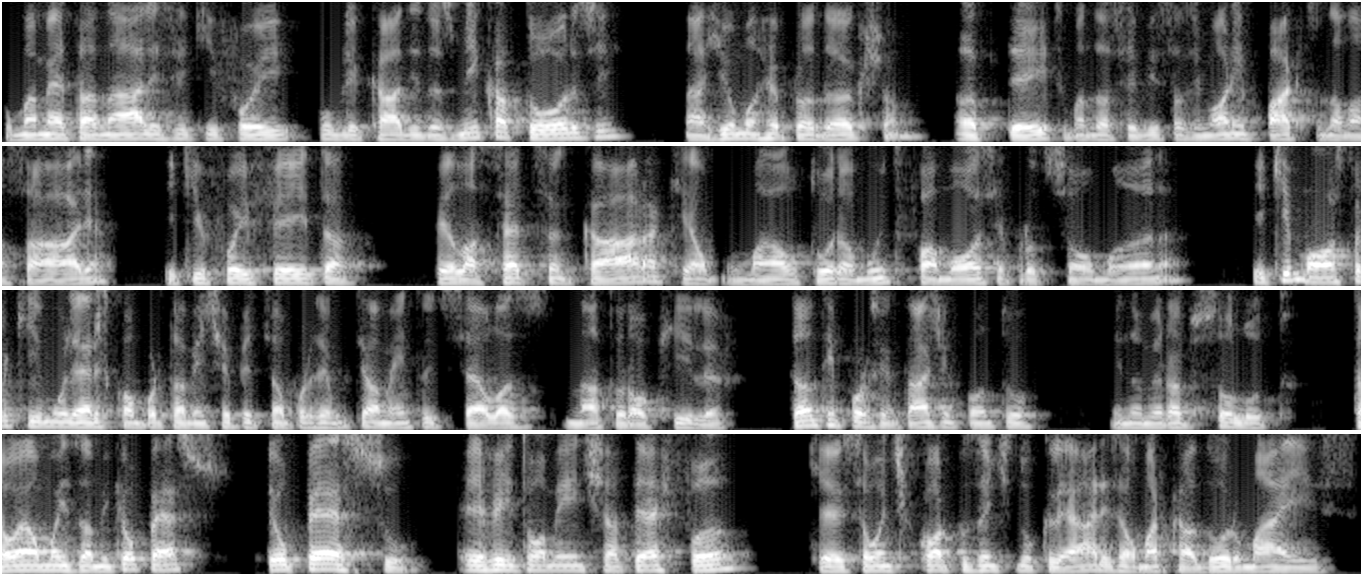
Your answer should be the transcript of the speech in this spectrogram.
uma meta-análise que foi publicada em 2014 na Human Reproduction Update, uma das revistas de maior impacto da nossa área, e que foi feita pela Seth Sankara, que é uma autora muito famosa em produção humana, e que mostra que mulheres com abortamento de repetição, por exemplo, têm aumento de células natural killer, tanto em porcentagem quanto em número absoluto. Então é um exame que eu peço. Eu peço, eventualmente, até FAN, que são anticorpos antinucleares, é o marcador mais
